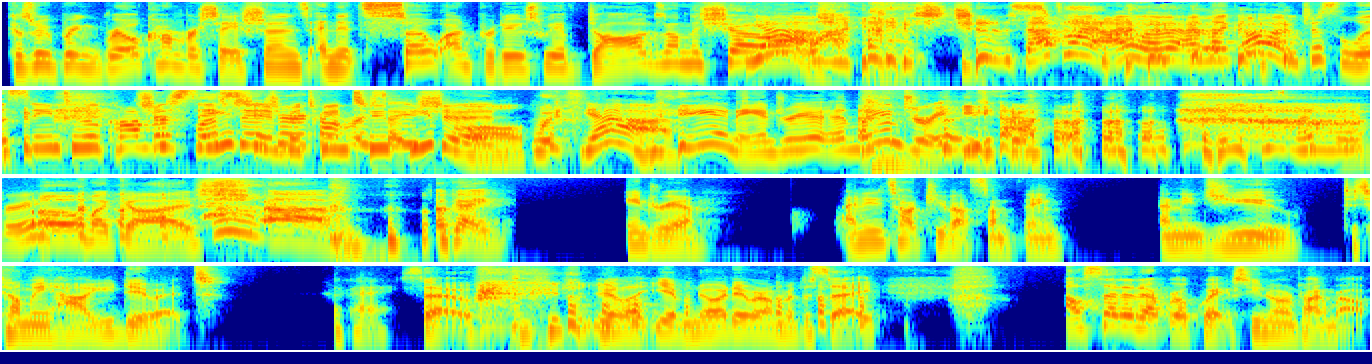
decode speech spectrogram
Because we bring real conversations and it's so unproduced. We have dogs on the show. Yeah. Like it's just That's why I love it. I'm like, oh, I'm just listening to a conversation listening to a between two people. with yeah. me and Andrea and Landry. Yeah. My favorite. Oh my gosh. Um, okay, Andrea, I need to talk to you about something. I need you to tell me how you do it. Okay. So you're like, you have no idea what I'm going to say. I'll set it up real quick so you know what I'm talking about.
